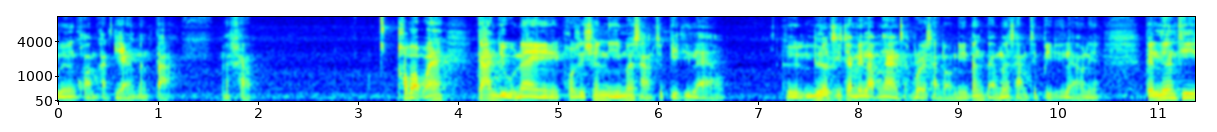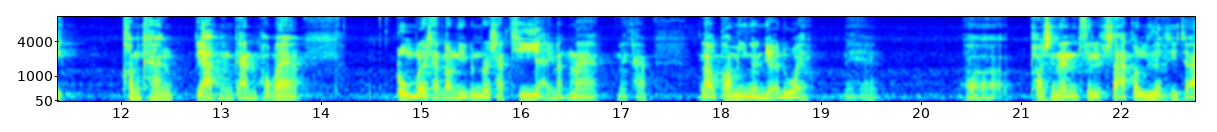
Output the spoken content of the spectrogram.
เรื่องความขัดแย้งต่างๆนะครับเขาบอกว่าการอยู่ในโพสิชันนี้เมื่อ 30 ปีที่แล้ว คือเลือกที่จะไม่รับงานจากบริษัทเหล่านี้ตั้งแต่เมื่อ 30 ปีที่แล้วเนี่ยเป็นเรื่องที่ค่อนข้างยากเหมือนกัน เพราะว่ากลุ่มบริษัทเหล่านี้เป็นบริษัทที่ใหญ่มากๆนะครับเราก็มีเงินเยอะด้วยนะฮะเพราะฉะนั้น Philippe Starck ก็เลือกที่จะ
